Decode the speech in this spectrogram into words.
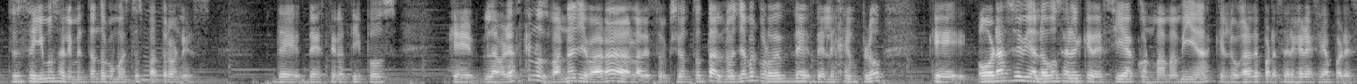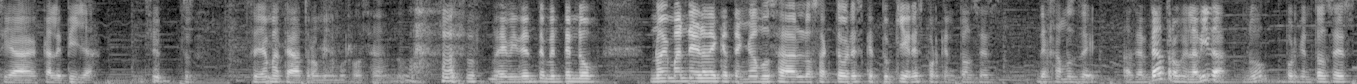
Entonces seguimos alimentando como estos patrones de, estereotipos que la verdad es que nos van a llevar a la destrucción total, ¿no? Ya me acordé del ejemplo que Horacio Villalobos era el que decía con Mamá Mía que en lugar de parecer Grecia parecía Caletilla. Pues, se llama teatro, mi amor, o sea, evidentemente no, no hay manera de que tengamos a los actores que tú quieres porque entonces dejamos de hacer teatro en la vida, ¿no? Porque entonces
